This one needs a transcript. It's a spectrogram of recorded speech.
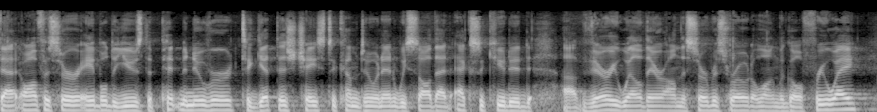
that officer able to use the pit maneuver to get this chase to come to an end. We saw that executed uh, very well there on the service road along the Gulf Freeway.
